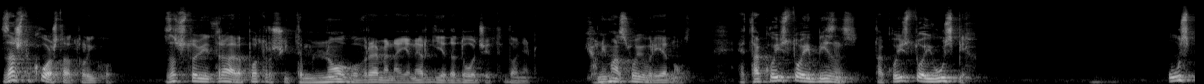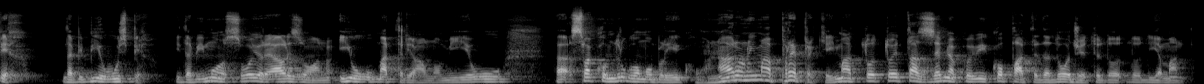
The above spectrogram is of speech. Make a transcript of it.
Zašto košta toliko? Zato što vi treba da potrošite mnogo vremena i energije da dođete do njega. I on ima svoju vrijednost. E tako isto i biznis, tako isto i uspjeh. Uspjeh, da bi bio uspjeh i da bi imao svoju realizovano i u materijalnom i u svakom drugom obliku, naravno ima prepreke, ima to, to je ta zemlja koju vi kopate da dođete do, do dijamanta.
